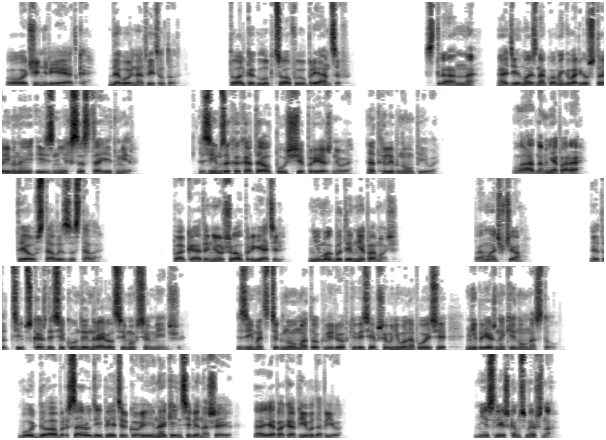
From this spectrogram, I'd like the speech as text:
«Очень редко», — довольно ответил тот. «Только глупцов и упрямцев». «Странно. Один мой знакомый говорил, что именно из них состоит мир. Зим захохотал пуще прежнего, отхлебнул пиво. «Ладно, мне пора». Тео встал из-за стола. «Пока ты не ушел, приятель, не мог бы ты мне помочь?» «Помочь в чем?» Этот тип с каждой секундой нравился ему все меньше. Зим отстегнул моток веревки, висевший у него на поясе, небрежно кинул на стол. «Будь добр, сооруди петельку и накинь себе на шею, а я пока пиво допью». Не слишком смешно.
